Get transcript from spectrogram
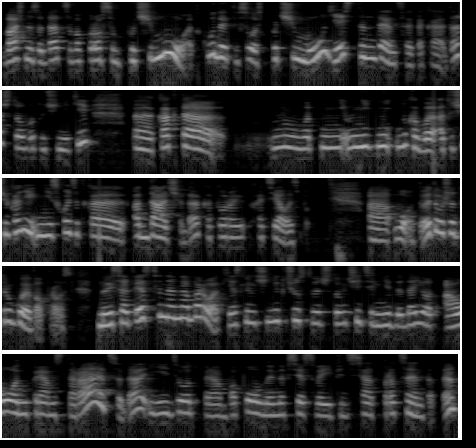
важно задаться вопросом, почему, откуда это взялось, почему есть тенденция такая, да, что вот ученики э, как-то ну, вот, не, не, ну, как бы от ученика не, не исходит такая отдача, да, которой хотелось бы. А, вот, это уже другой вопрос. Ну и, соответственно, наоборот, если ученик чувствует, что учитель не додает, а он прям старается, да, и идет прям по полной на все свои 50%, да,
